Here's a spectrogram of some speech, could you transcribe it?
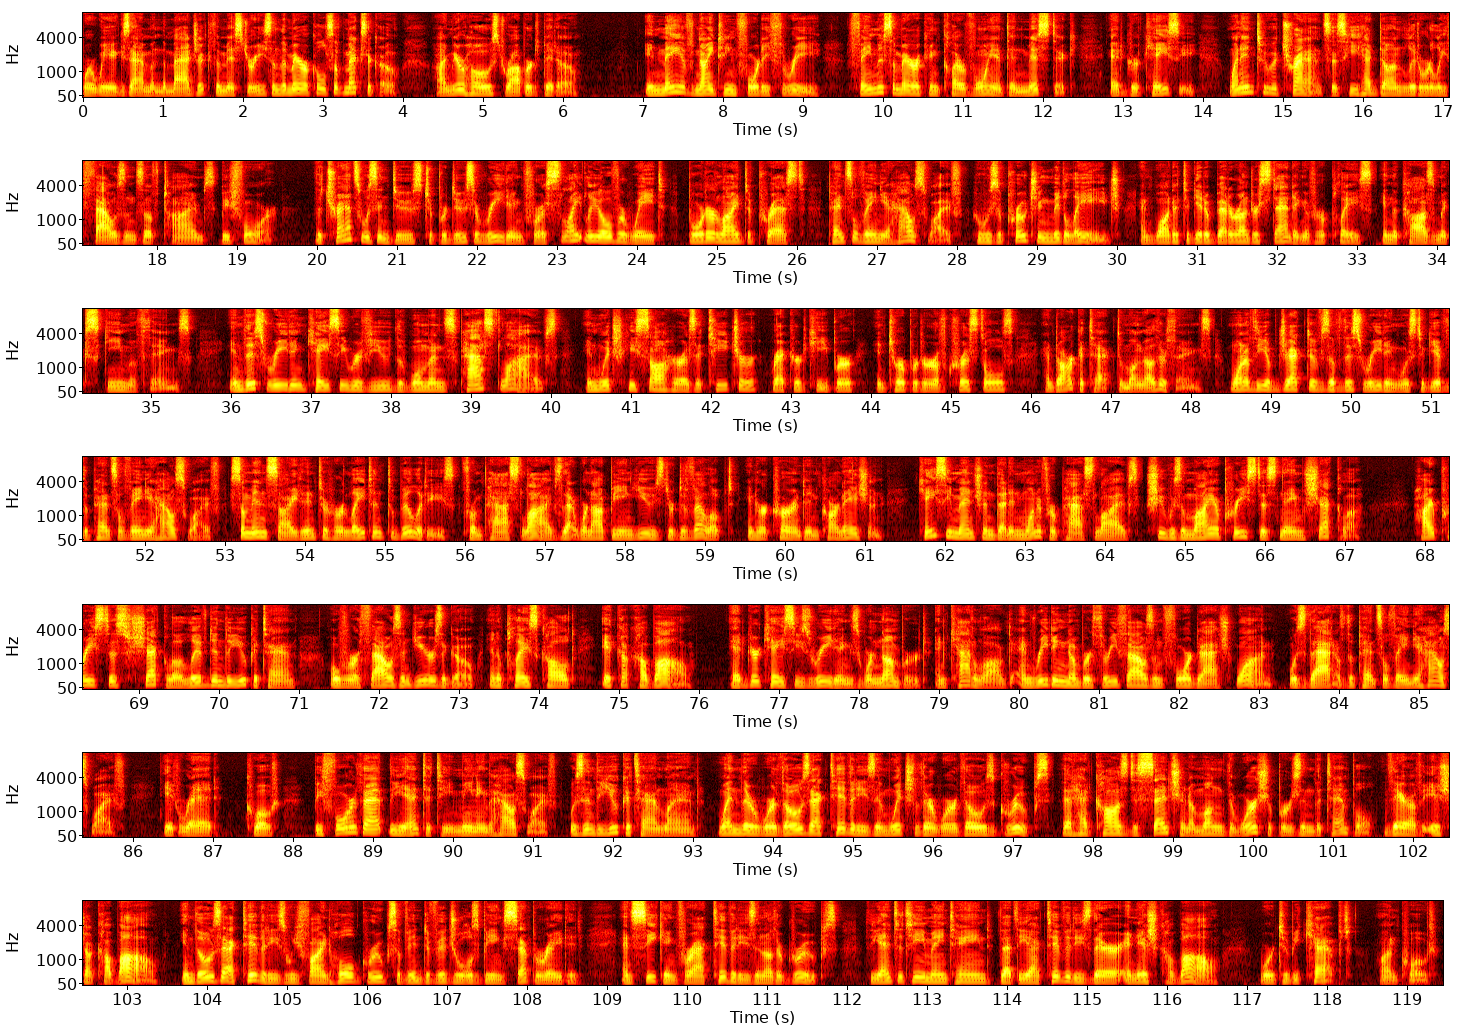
where we examine the magic, the mysteries, and the miracles of Mexico. I'm your host, Robert Bitto. In May of 1943, famous American clairvoyant and mystic Edgar Cayce went into a trance as he had done literally thousands of times before. The trance was induced to produce a reading for a slightly overweight, borderline depressed, Pennsylvania housewife who was approaching middle age and wanted to get a better understanding of her place in the cosmic scheme of things. In this reading, Cayce reviewed the woman's past lives, in which he saw her as a teacher, record keeper, interpreter of crystals, and architect, among other things. One of the objectives of this reading was to give the Pennsylvania housewife some insight into her latent abilities from past lives that were not being used or developed in her current incarnation. Cayce mentioned that in one of her past lives she was a Maya priestess named Shekla. High Priestess Shekla lived in the Yucatan over a thousand years ago in a place called Ichacabal, Edgar Cayce's readings were numbered and cataloged, and reading number 3004 1 was that of the Pennsylvania housewife. It read, quote, Before that, the entity, meaning the housewife, was in the Yucatan land when there were those activities in which there were those groups that had caused dissension among the worshippers in the temple there of Isha Ishakabal, in those activities, we find whole groups of individuals being separated and seeking for activities in other groups. The entity maintained that the activities there in Ishkabal were to be kept. Unquote.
